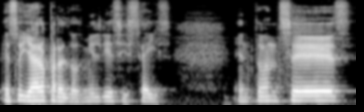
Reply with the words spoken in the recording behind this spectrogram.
eso ya era para el 2016. Entonces,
